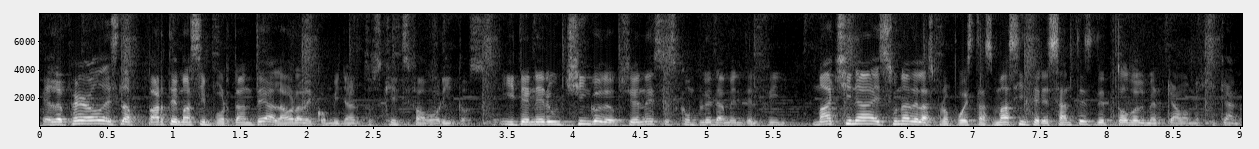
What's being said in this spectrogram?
El apparel es la parte más importante a la hora de combinar tus kicks favoritos y tener un chingo de opciones es completamente el fin. Machina es una de las propuestas más interesantes de todo el mercado mexicano.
